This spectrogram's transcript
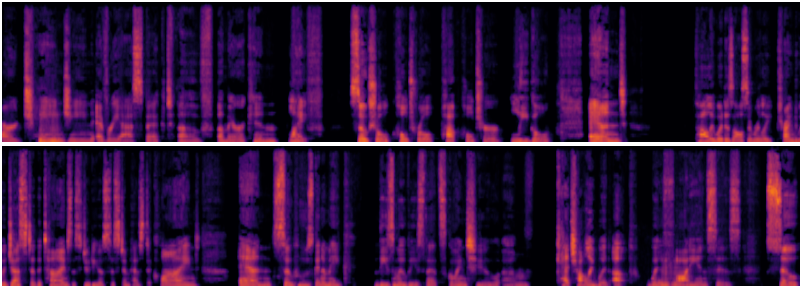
are mm-hmm. changing mm-hmm. every aspect of American life social, cultural, pop culture, legal. And Hollywood is also really trying to adjust to the times. The studio system has declined. And so who's going to make these movies that's going to um, catch Hollywood up with mm-hmm. audiences. So,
